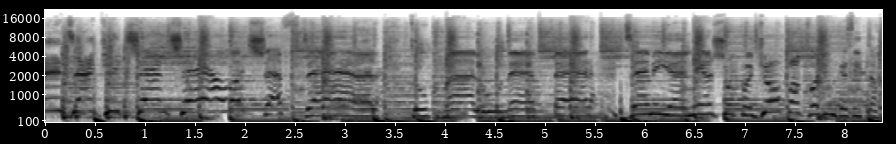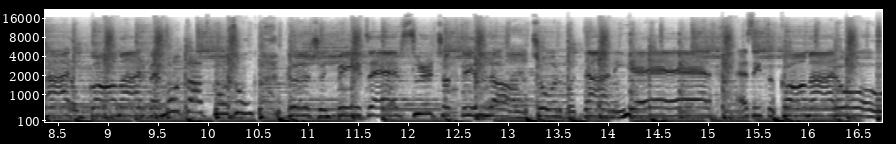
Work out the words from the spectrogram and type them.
Mindenki csencsel vagy seftel, tukmáló nepper, de milyennél jobbak vagyunk, ez itt a három kamár, bemutatkozunk, Görzsöny Péter, Szűcs Attila, Csorba Dániel, ez itt a kamárok,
